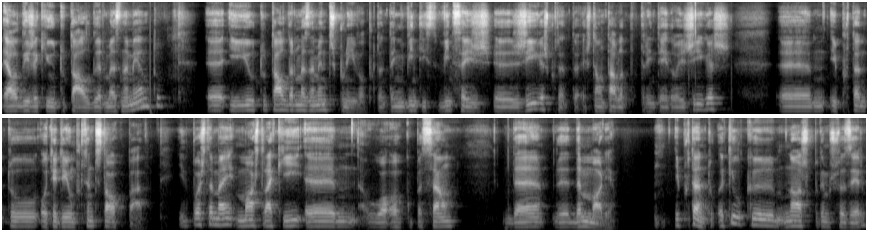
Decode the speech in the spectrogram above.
ela diz aqui o total de armazenamento e o total de armazenamento disponível. Portanto, tenho 20, 26 GB, portanto, este é um tablet de 32 GB e portanto 81% está ocupado. E depois também mostra aqui ehm, a ocupação da, da memória. E portanto, aquilo que nós podemos fazer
